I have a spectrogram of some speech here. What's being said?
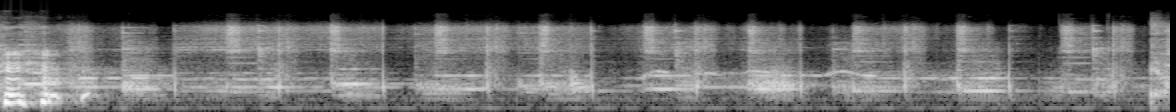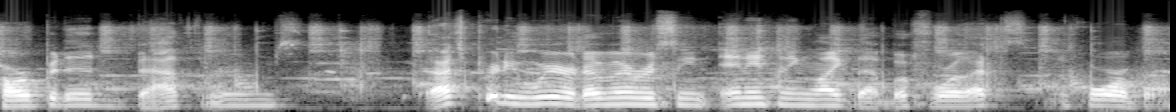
Carpeted bathrooms. That's pretty weird. I've never seen anything like that before. That's horrible.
